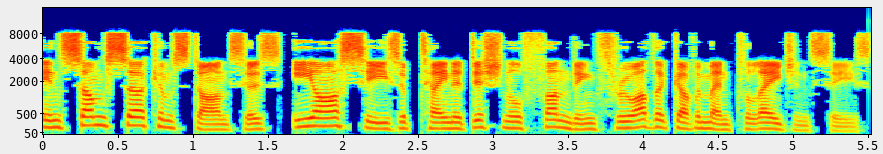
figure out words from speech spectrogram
In some circumstances, ERCs obtain additional funding through other governmental agencies.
